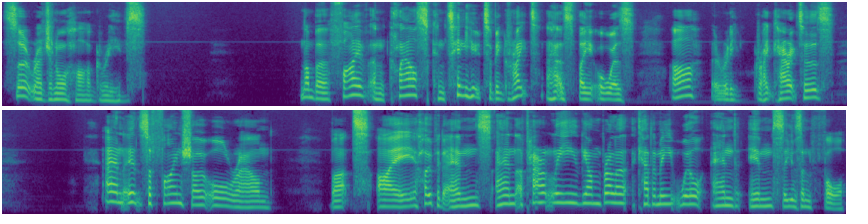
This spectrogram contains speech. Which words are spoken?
Sir Reginald Hargreaves. Number 5 and Klaus continue to be great, as they always are. They're really great characters. And it's a fine show all round, but I hope it ends, and apparently the Umbrella Academy will end in season 4.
